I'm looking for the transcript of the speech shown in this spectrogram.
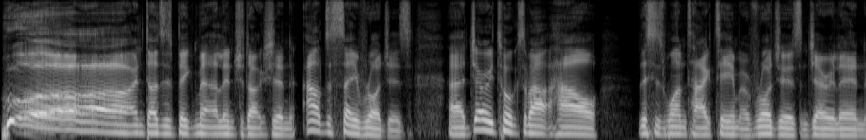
"Whoa," and does his big metal introduction out to save Rogers. Uh, Jerry talks about how this is one tag team of Rogers and Jerry Lynn,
